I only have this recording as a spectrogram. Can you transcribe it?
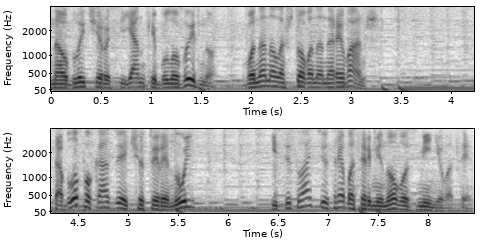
На обличчі росіянки було видно, вона налаштована на реванш. Табло показує 4-0, і ситуацію треба терміново змінювати.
